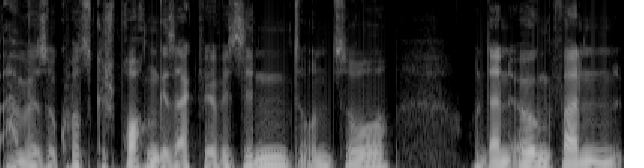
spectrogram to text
haben wir so kurz gesprochen, gesagt, wer wir sind und so. Und dann irgendwann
